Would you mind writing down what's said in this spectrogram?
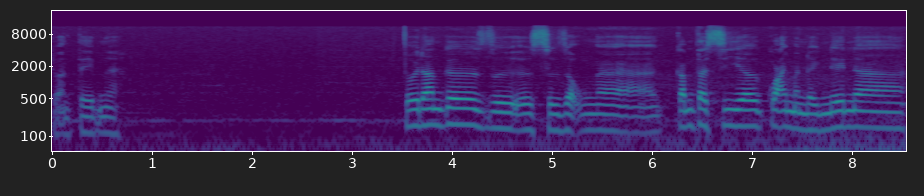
chọn tên này tôi đang cơ dự, sử dụng uh, Camtasia quay màn hình nên uh,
